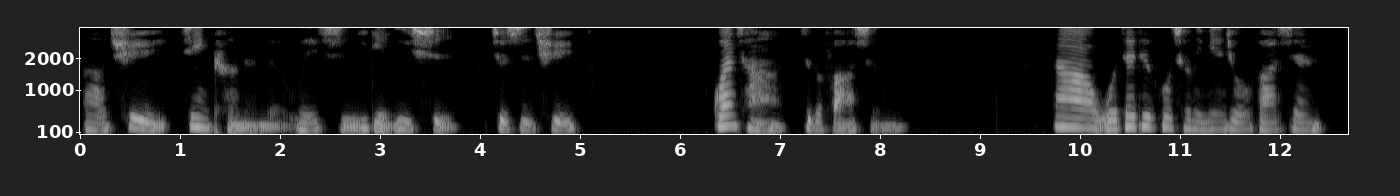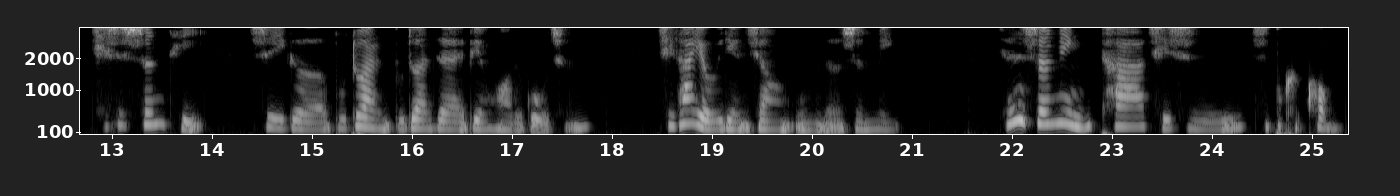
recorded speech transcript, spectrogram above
呃，去尽可能的维持一点意识，就是去观察这个发生。那我在这个过程里面就发现，其实身体是一个不断不断在变化的过程，其他有一点像我们的生命。其实生命它其实是不可控的，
